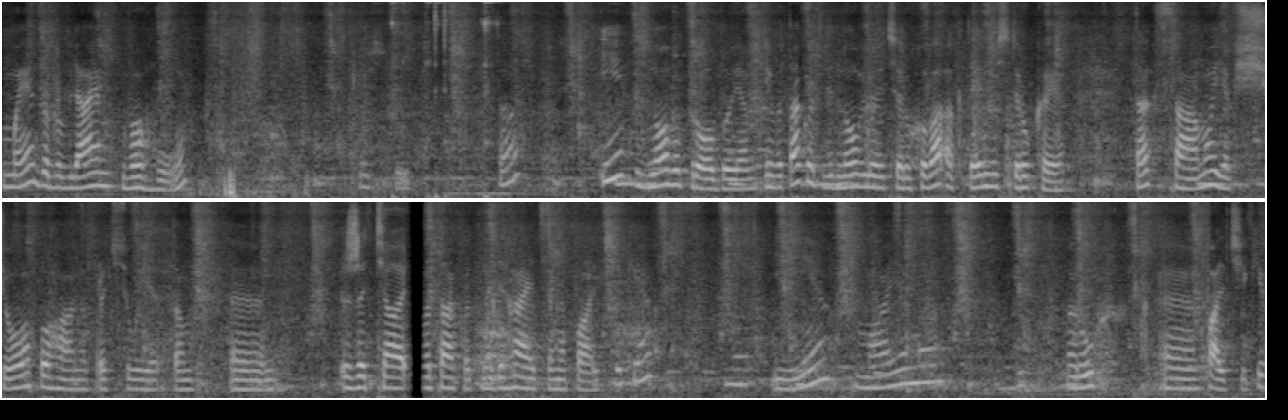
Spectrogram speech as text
ми додаємо вагу. Ось тут. Так. І знову пробуємо. І отак от відновлюється рухова активність руки. Так само, якщо погано працює там е, життя, отак от надягається на пальчики і маємо рух е, пальчиків.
